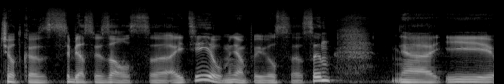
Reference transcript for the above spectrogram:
четко себя связал с IT, у меня появился сын. Э, и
